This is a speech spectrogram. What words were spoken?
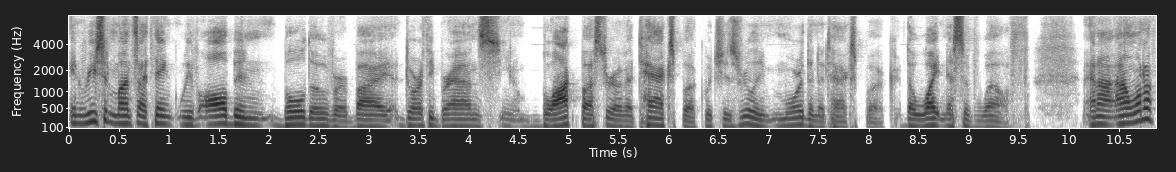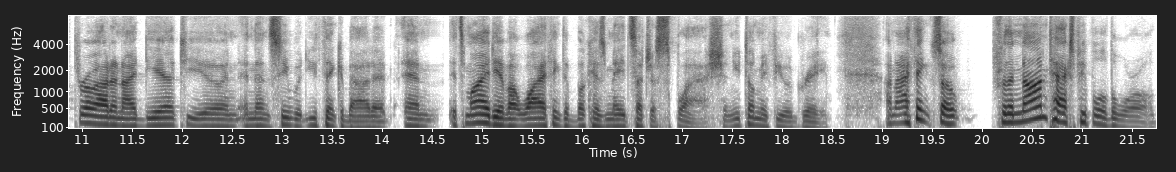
In recent months, I think we've all been bowled over by Dorothy Brown's, you know, blockbuster of a tax book, which is really more than a tax book, The Whiteness of Wealth. And I, I want to throw out an idea to you and, and then see what you think about it. And it's my idea about why I think the book has made such a splash. And you tell me if you agree. And I think so for the non-tax people of the world,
